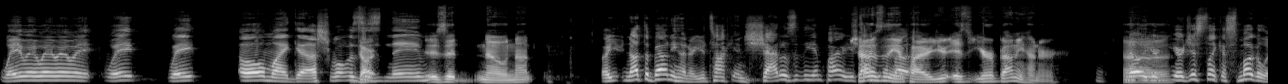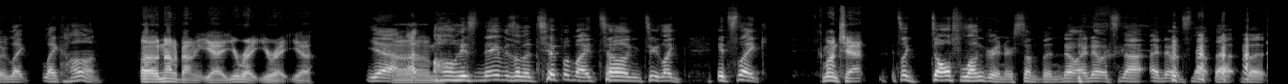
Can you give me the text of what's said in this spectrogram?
Wait, wait, wait, wait, wait, wait, wait. Oh my gosh, what was Dar- his name? Is it no, not Are you not the bounty hunter? You're talking Shadows of the Empire. You're Shadows of the about- Empire? You is you're a bounty hunter. No, Uh, you're you're just like a smuggler, like like Han. oh, not a bounty. Yeah, you're right. You're right. Yeah, Yeah. I- Um, oh, his name is on the tip of my tongue too. Like it's like come on, chat. it's like Dolph Lundgren or something. No, I know it's not. I know it's not that, but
